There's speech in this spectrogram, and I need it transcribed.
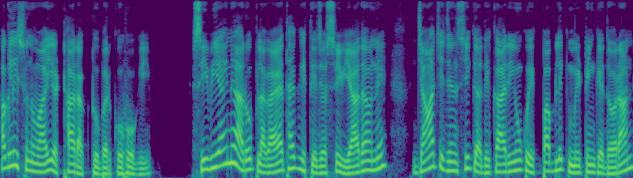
अगली सुनवाई 18 अक्टूबर को होगी। सीबीआई ने आरोप लगाया था कि तेजस्वी यादव ने जाँच एजेंसी के अधिकारियों को एक पब्लिक मीटिंग के दौरान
